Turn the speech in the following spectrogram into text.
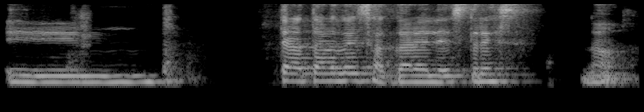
em, tratar de sacar el estrés, ¿no?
